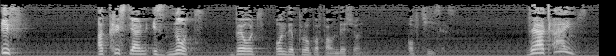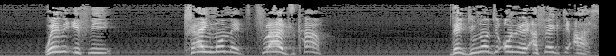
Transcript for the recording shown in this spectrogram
if a Christian is not built on the proper foundation of Jesus. There are times when if we trying moments, floods come, they do not only affect us,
